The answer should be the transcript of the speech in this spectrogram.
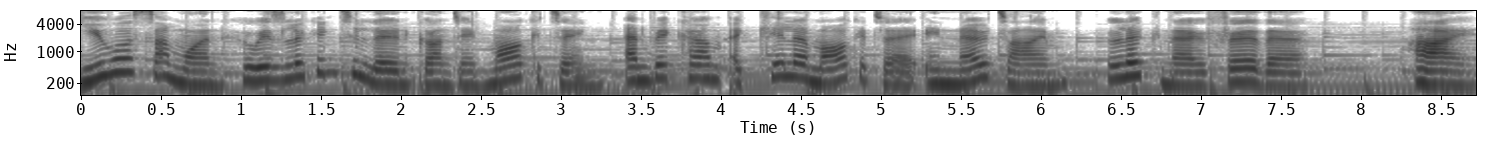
you are someone who is looking to learn content marketing and become a killer marketer in no time, look no further. Hi,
